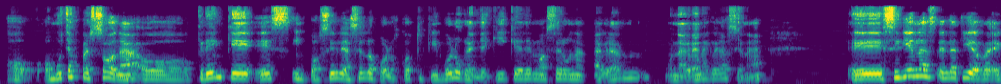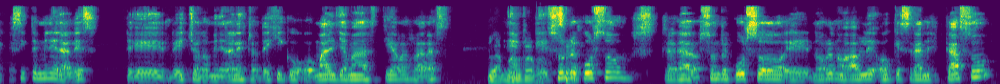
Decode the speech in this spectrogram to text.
muchas personas o creen que es imposible hacerlo por los costos que involucran. Y aquí queremos hacer una gran, una gran aclaración. ¿ah? Eh, si bien en la Tierra existen minerales, de, hecho los minerales estratégicos o mal llamadas tierras raras, eh, eh, son recursos, claro, son recursos eh, no renovables o que serán escasos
